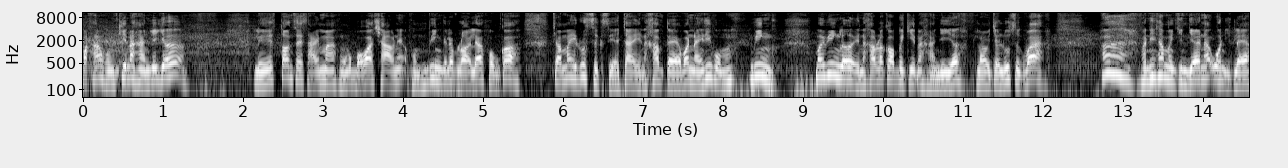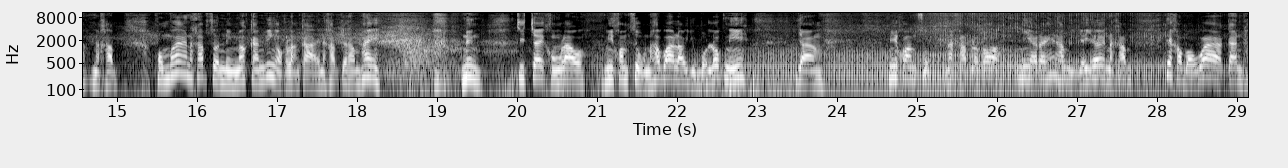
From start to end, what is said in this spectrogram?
บางครั้งผมกินอาหารเยอะๆหรือตอนสายๆมาผมก็บอกว่าเช้าเนี้ยผมวิ่งไปเรียบร้อยแล้ว ผมก็จะไม่รู้สึกเสียใจนะครับ แต่วันไหนที่ผมวิ่งไม่วิ่งเลยนะครับ แล้วก็ไปกินอาหารเยอะๆเราจะรู้สึกว่าฮ่า วันนี้ถ้ามันกินเยอะนะอ้วนอีกแล้วนะครับ ผมว่านะครับส่วนหนึ่งเนาะการวิ่งออกกำลังกายนะครับ จะทำให้หนึ่งจิตใจของเรามีความสุขนะครับ ว่าเราอยู่บนโลกนี้อย่างมีความสุขนะครับ แล้วก็มีอะไรให้ทำอีกเยอะๆนะครับ ที่เขาบอกว่าการท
